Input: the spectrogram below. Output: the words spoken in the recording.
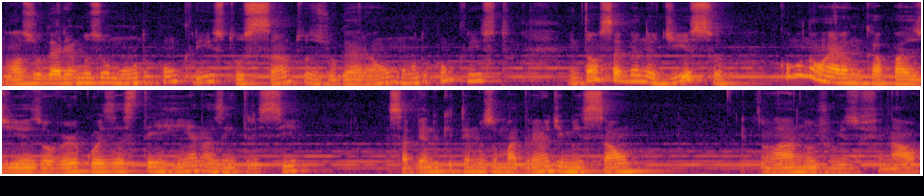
nós julgaremos o mundo com Cristo, os santos julgarão o mundo com Cristo. Então, sabendo disso, como não eram capazes de resolver coisas terrenas entre si, sabendo que temos uma grande missão lá no juízo final,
